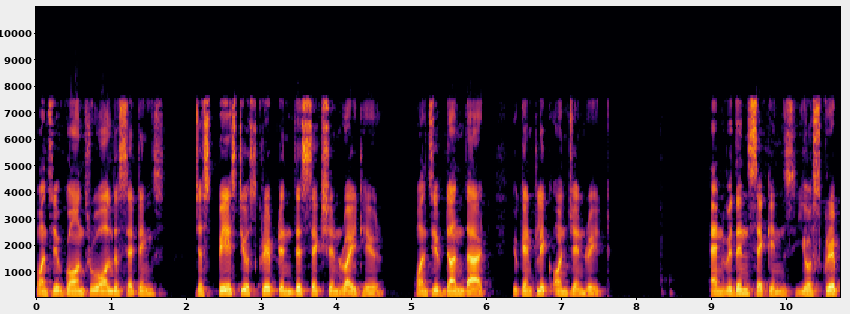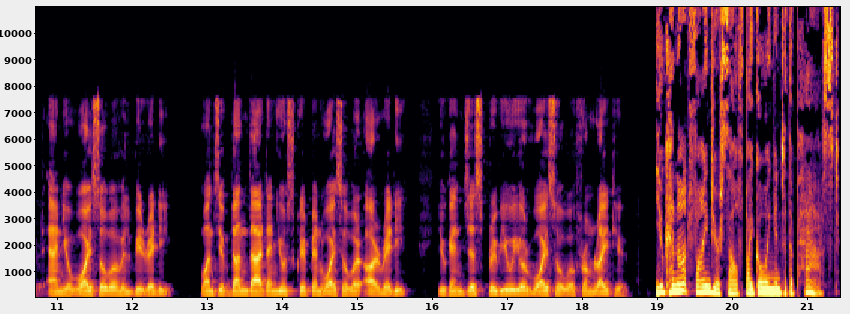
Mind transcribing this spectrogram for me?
Once you've gone through all the settings, just paste your script in this section right here. Once you've done that, you can click on generate and within seconds your script and your voiceover will be ready. Once you've done that and your script and voiceover are ready, you can just preview your voiceover from right here. You cannot find yourself by going into the past.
